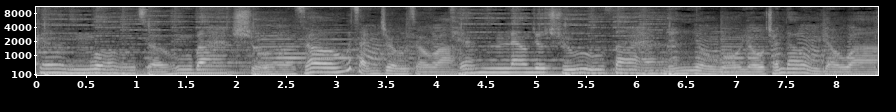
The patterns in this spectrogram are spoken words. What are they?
跟我走吧，说走咱就走啊，天亮就出发，你有我有全都有啊。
